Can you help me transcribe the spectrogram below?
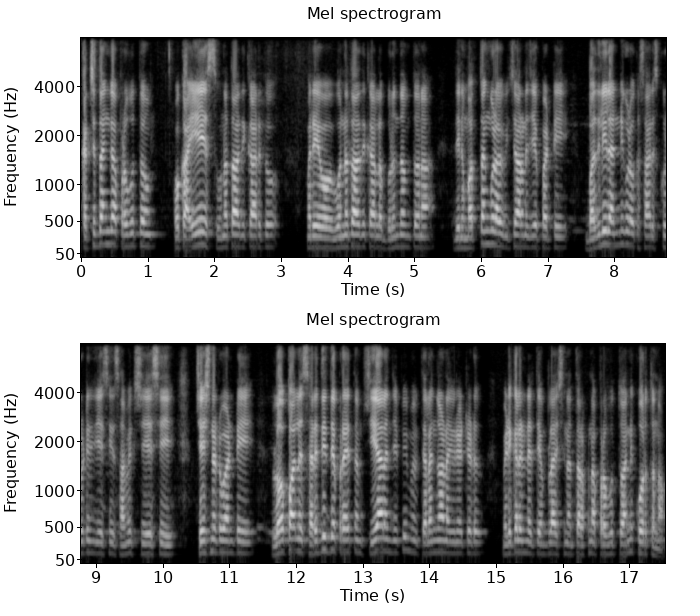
ఖచ్చితంగా ప్రభుత్వం ఒక ఐఏఎస్ ఉన్నతాధికారితో మరి ఉన్నతాధికారుల బృందంతోన దీన్ని మొత్తం కూడా విచారణ చేపట్టి బదిలీలన్నీ కూడా ఒకసారి స్క్రూటిని చేసి సమీక్ష చేసి చేసినటువంటి లోపాలని సరిదిద్దే ప్రయత్నం చేయాలని చెప్పి మేము Telangana united medical and health employees తరఫున ప్రభుత్వాన్ని కోరుతున్నాం.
